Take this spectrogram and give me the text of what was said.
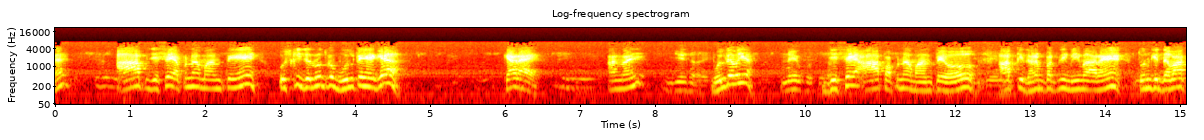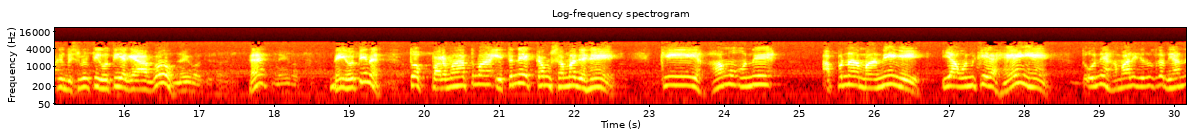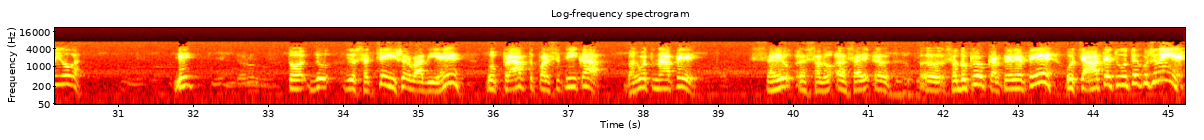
है? आप जिसे अपना मानते हैं उसकी ज़रूरत को भूलते हैं क्या? क्या राय? आनंद जी? जी सर। भूलते भैया? नहीं जिसे आप अपना मानते हो आपकी धर्मपत्नी बीमार हैं तो उनकी दवा की विस्मृति होती है क्या आपको? नहीं होती सर। है? नहीं होती। नहीं होती ना? तो परमात्मा इतने कम समझ हैं कि हम उन्हें अपना मानेंगे या उनके हैं ही हैं तो उन्हें हमारी ज़रूरत का ध्यान नहीं होगा। ये? तो जो जो सच्चे ईश्वरवादी हैं, वो प्राप्त परिस्थिति का भगवत नाते सदुपयोग करते रहते हैं, वो चाहते चूहते कुछ नहीं है।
